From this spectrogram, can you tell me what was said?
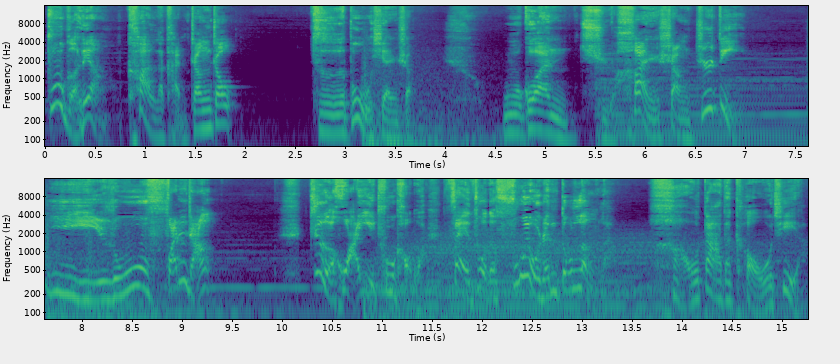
诸葛亮看了看张昭，子布先生，吾观取汉上之地，易如反掌。这话一出口啊，在座的所有人都愣了。好大的口气呀！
